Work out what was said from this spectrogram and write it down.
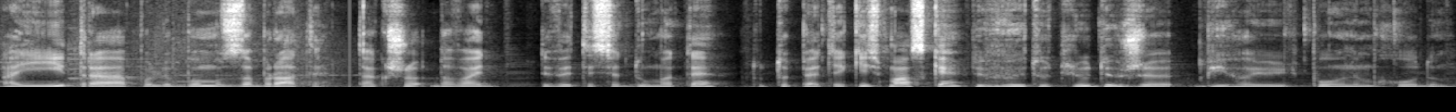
а її треба по-любому забрати. Так що давай дивитися, думати. Тут опять якісь маски. Диви, тут люди вже бігають повним ходом.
